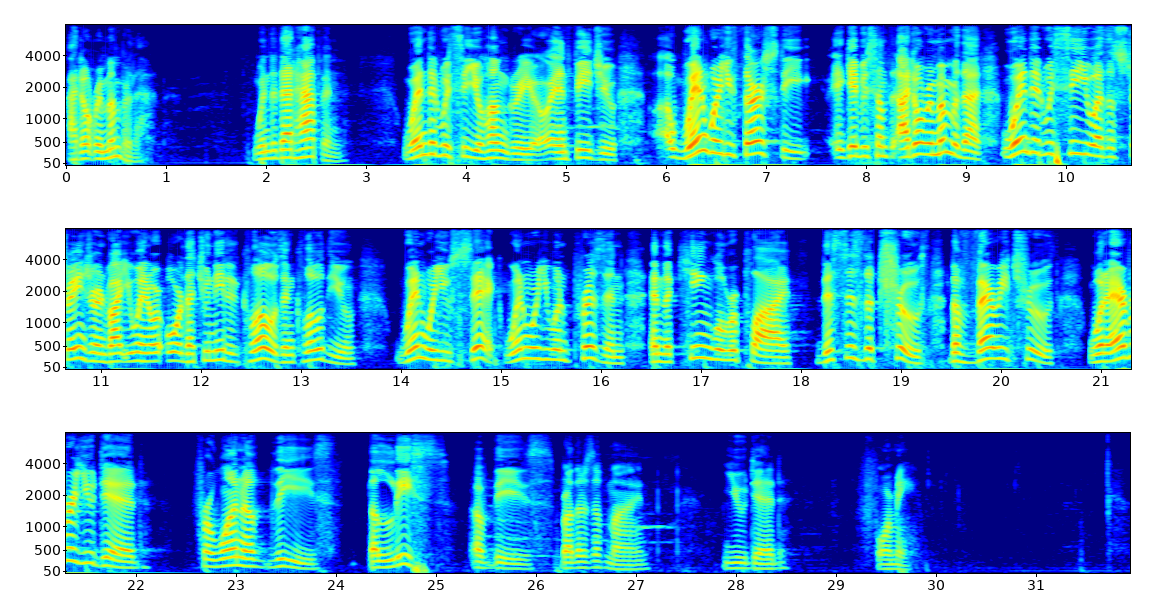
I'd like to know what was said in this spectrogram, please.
I don't remember that. When did that happen? When did we see you hungry and feed you, Uh, when were you thirsty? and gave you something. I don't remember that. When did we see you as a stranger, invite you in, or, or that you needed clothes and clothe you? When were you sick? When were you in prison? And the king will reply, This is the truth, the very truth. Whatever you did for one of these, the least of these brothers of mine, you did for me.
